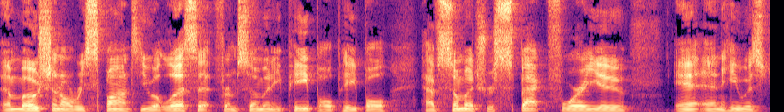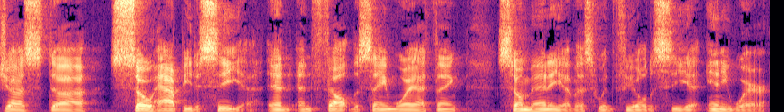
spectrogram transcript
emotional response you elicit from so many people. People have so much respect for you, and, and he was just uh, so happy to see you, and and felt the same way. I think so many of us would feel to see you anywhere,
